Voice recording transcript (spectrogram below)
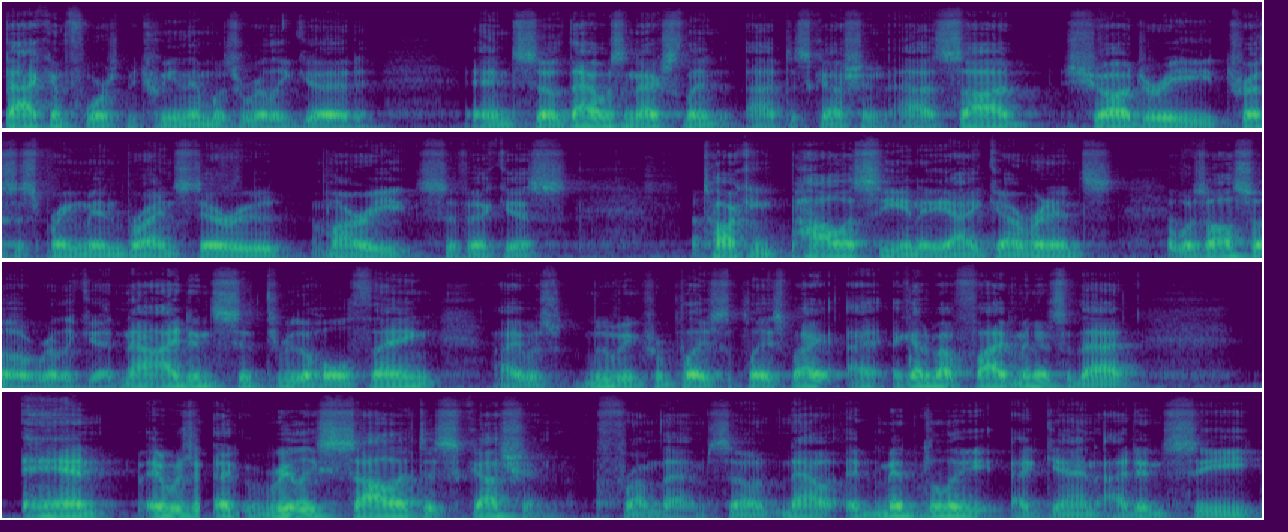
back and forth between them was really good. And so that was an excellent uh, discussion. Uh, Saad Chaudhry, Tressa Springmann, Brian Sterud, Mari Savickis, talking policy and AI governance was also really good. Now, I didn't sit through the whole thing. I was moving from place to place, but I, I got about five minutes of that. And it was a really solid discussion from them. So now, admittedly, again, I didn't see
